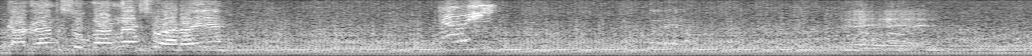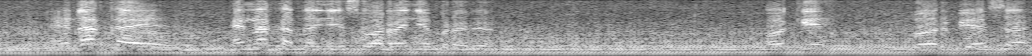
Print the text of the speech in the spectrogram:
Kakang suka nggak suaranya? Eh, enak kayak enak katanya suaranya, brother. Oke, luar biasa.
